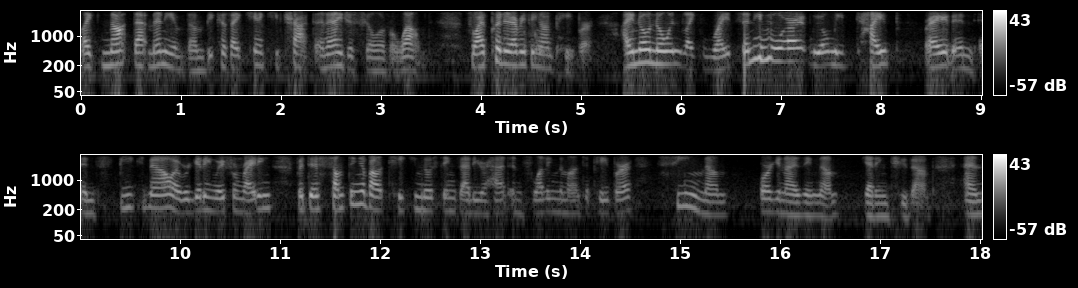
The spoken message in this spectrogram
like not that many of them because I can't keep track and I just feel overwhelmed. So I put everything on paper. I know no one like writes anymore. We only type right and and speak now and we're getting away from writing but there's something about taking those things out of your head and flooding them onto paper seeing them organizing them getting to them. And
